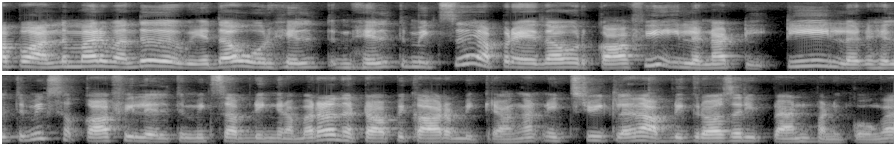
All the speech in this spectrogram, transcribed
அப்போ அந்த மாதிரி வந்து ஏதாவது ஒரு ஹெல்த் ஹெல்த் மிக்ஸு அப்புறம் ஏதாவது ஒரு காஃபி இல்லைனா டீ டீ இல்லை ஹெல்த் மிக்ஸ் காஃபியில் ஹெல்த் மிக்ஸ் அப்படிங்கிற மாதிரி அந்த டாபிக் ஆரம்பிக்கிறாங்க. நெக்ஸ்ட் வீக்லேருந்து அப்படி க்ராசரி பிளான் பண்ணிக்கோங்க.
